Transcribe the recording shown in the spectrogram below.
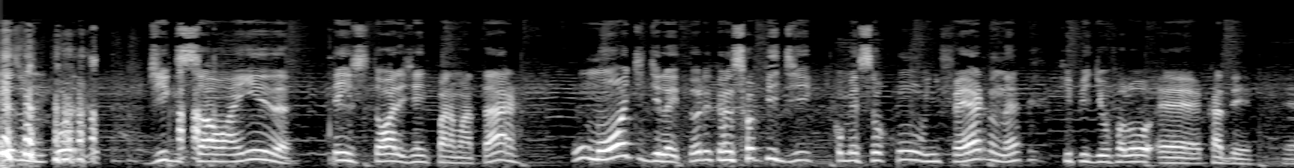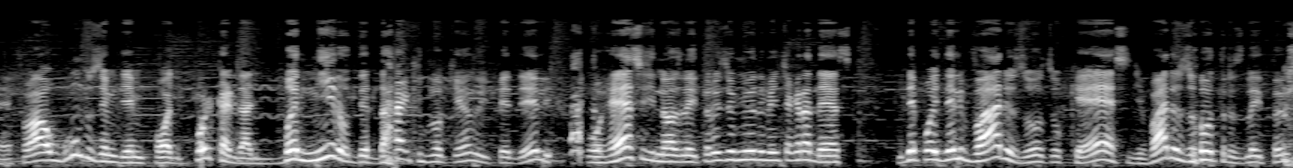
mesmo morto, Jigsaw ainda tem história e gente para matar, um monte de leitores começou a pedir, começou com o Inferno, né, que pediu, falou, é, cadê? É, falou, algum dos MDM pode, por caridade, banir o The Dark bloqueando o IP dele, o resto de nós leitores humildemente agradece. E depois dele, vários outros, o Cassidy, vários outros leitores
